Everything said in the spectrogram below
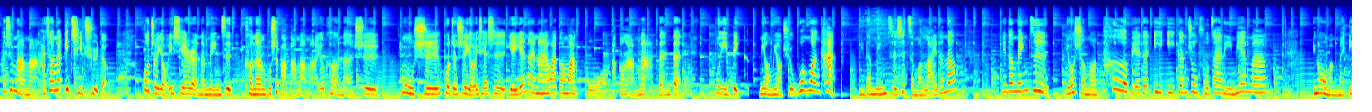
还是妈妈？还是他们一起取的？或者有一些人的名字可能不是爸爸妈妈，有可能是牧师，或者是有一些是爷爷奶奶、外公外婆、阿公阿嬷等等，不一定。你有没有去问问看，你的名字是怎么来的呢？你的名字有什么特别的意义跟祝福在里面吗？因为我们每一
